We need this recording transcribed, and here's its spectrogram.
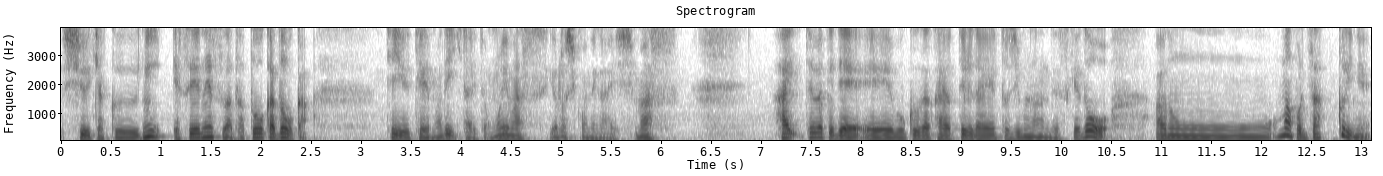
集客に SNS は妥当かどうかっていうテーマでいきたいと思います。よろしくお願いします。はい。というわけで、えー、僕が通ってるダイエットジムなんですけど、あのー、まあこれざっくりね、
